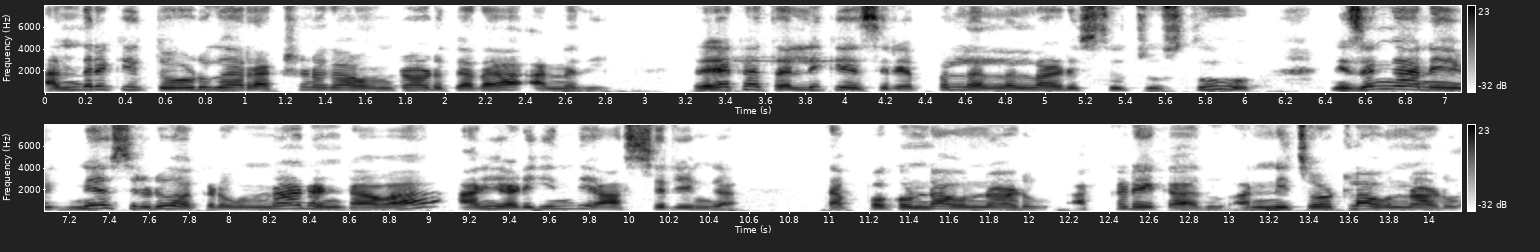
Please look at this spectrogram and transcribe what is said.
అందరికీ తోడుగా రక్షణగా ఉంటాడు కదా అన్నది. రేఖ తల్లికేసి రెప్పలు అల్లల్లాడిస్తూ చూస్తూ నిజంగానే విఘ్నేశ్వరుడు అక్కడ ఉన్నాడంటావా? అని అడిగింది ఆశ్చర్యంగా. తప్పకుండా ఉన్నాడు. అక్కడే కాదు. అన్ని చోట్ల ఉన్నాడు.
